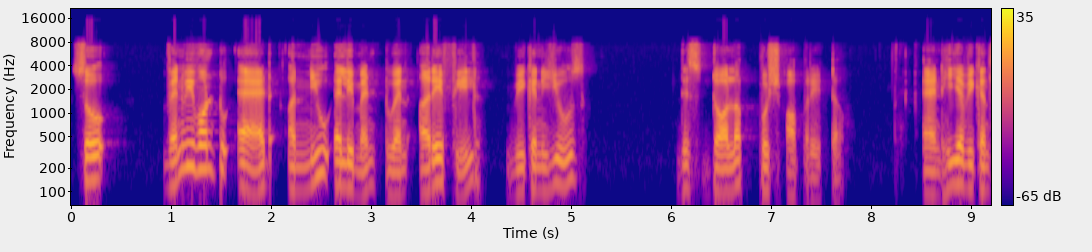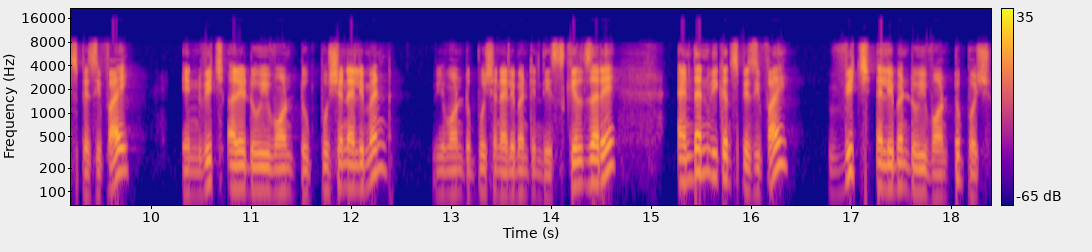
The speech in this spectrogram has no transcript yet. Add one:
So when we want to add a new element to an array field, we can use this dollar push operator. And here we can specify in which array do we want to push an element. We want to push an element in the skills array. And then we can specify which element do we want to push.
